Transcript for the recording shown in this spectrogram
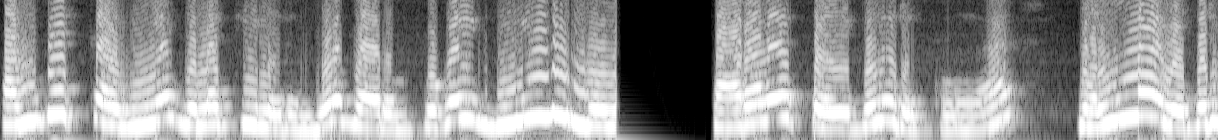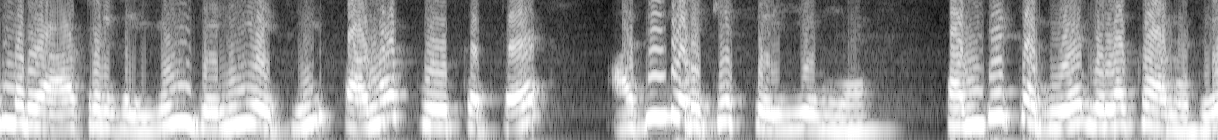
பஞ்சகவிய விளக்கிலிருந்து வரும் புகை வீடு பரவ செய்து இருக்குங்க. எல்லா எதிர்மறை ஆற்றல்களையும் வெளியேற்றி பணப்புழக்கத்தை அதிகரிக்க செய்யுங்க. பஞ்சகவிய விளக்கானது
